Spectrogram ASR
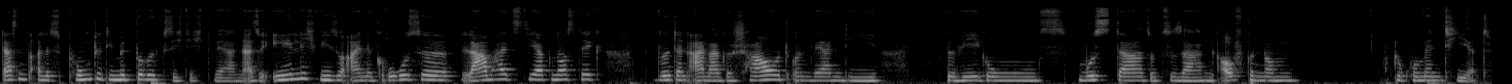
Das sind alles Punkte, die mit berücksichtigt werden. Also ähnlich wie so eine große Lahmheitsdiagnostik wird dann einmal geschaut und werden die Bewegungsmuster sozusagen aufgenommen, dokumentiert.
